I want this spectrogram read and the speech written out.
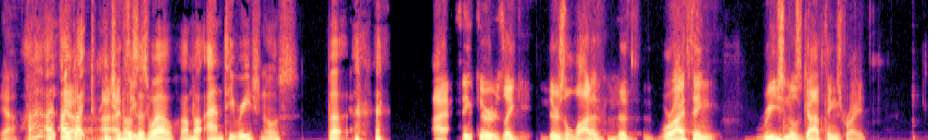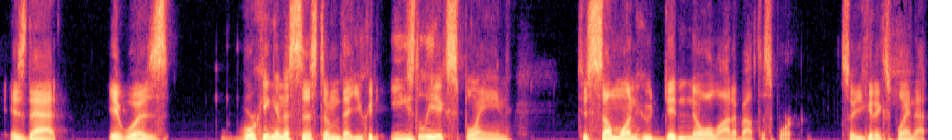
yeah, I, I, I liked regionals think, as well. I'm not anti regionals, but I think there's like there's a lot of the where I think regionals got things right is that it was working in a system that you could easily explain to someone who didn't know a lot about the sport. So you could explain that.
